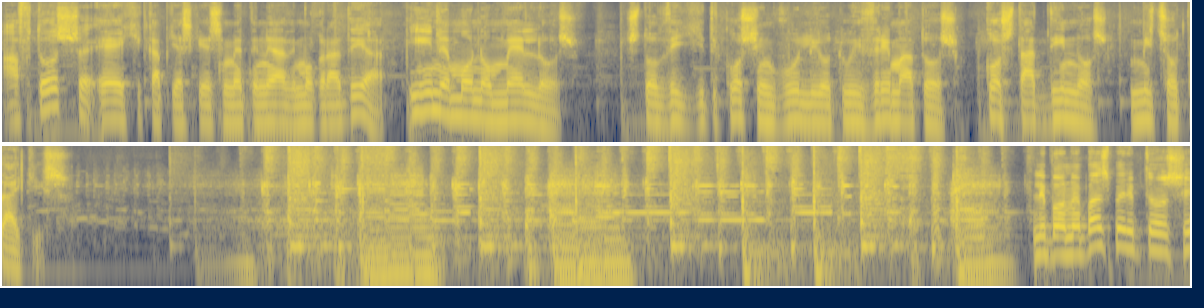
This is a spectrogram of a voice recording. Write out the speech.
Αυτός έχει κάποια σχέση με τη Νέα Δημοκρατία ή είναι μόνο μέλος στο Διοικητικό Συμβούλιο του Ιδρύματος Κωνσταντίνος Μητσοτάκης; Λοιπόν, εν πάση περιπτώσει,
